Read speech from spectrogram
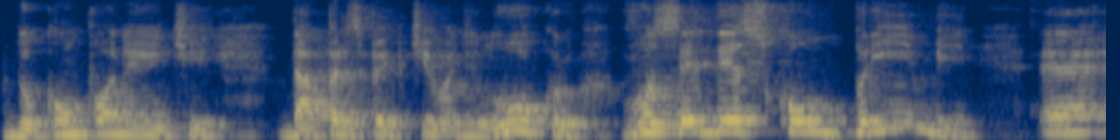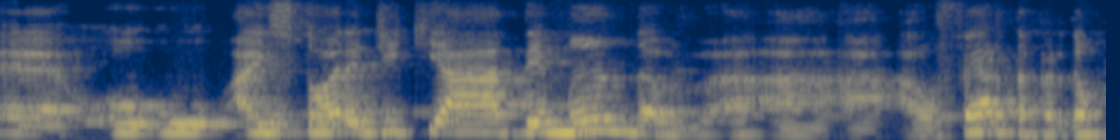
do componente da perspectiva de lucro, você descomprime é, é, o, o, a história de que a demanda, a, a, a, oferta, perdão,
